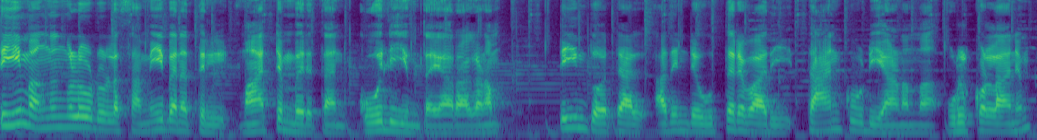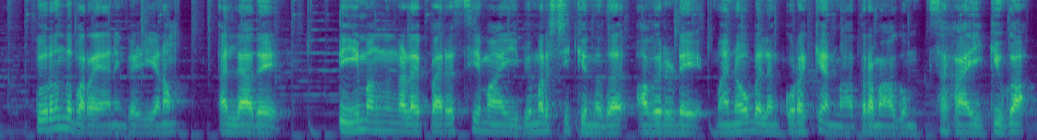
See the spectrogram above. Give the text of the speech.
ടീം അംഗങ്ങളോടുള്ള സമീപനത്തിൽ മാറ്റം വരുത്താൻ കോലിയും തയ്യാറാകണം. ടീം തോറ്റാൽ അതിന്റെ ഉത്തരവാദി താൻ കൂടിയാണെന്ന് ഉൾക്കൊള്ളാനും തുറന്നു പറയാനും കഴിയണം. അല്ലാതെ ടീം അംഗങ്ങളെ പരസ്യമായി വിമർശിക്കുന്നത് അവരുടെ മനോബലം കുറയ്ക്കാൻ മാത്രമാകും സഹായിക്കുക.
